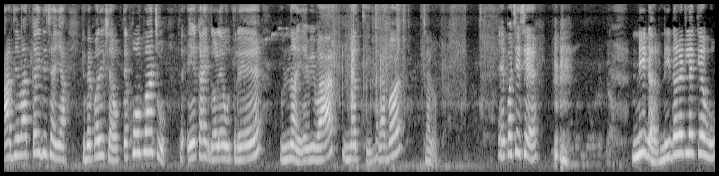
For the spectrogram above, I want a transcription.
આ જે વાત કહી દી છે અહીંયા, કે ભાઈ પરીક્ષા વખતે ખૂબ વાંચવું, તો એ કાંઈ ગળે ઉતરે નહીં એવી વાત નથી. બરાબર? ચાલો. એ પછી છે, નીડર. નીડર એટલે કેવું?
